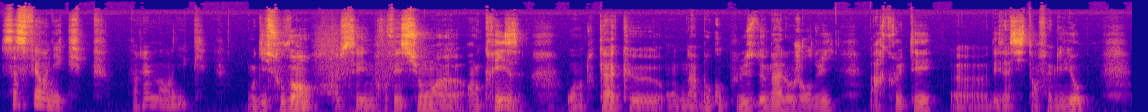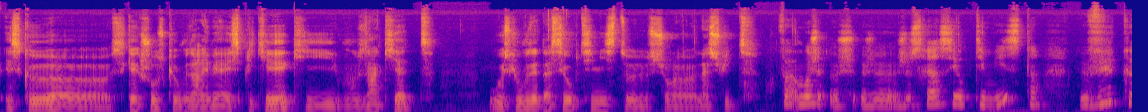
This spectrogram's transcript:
ça se fait en équipe, vraiment en équipe. On dit souvent que c'est une profession euh, en crise, ou en tout cas qu'on a beaucoup plus de mal aujourd'hui à recruter euh, des assistants familiaux. Est-ce que euh, c'est quelque chose que vous arrivez à expliquer, qui vous inquiète, ou est-ce que vous êtes assez optimiste sur la suite? Enfin, Moi, je, serais assez optimiste, vu que,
